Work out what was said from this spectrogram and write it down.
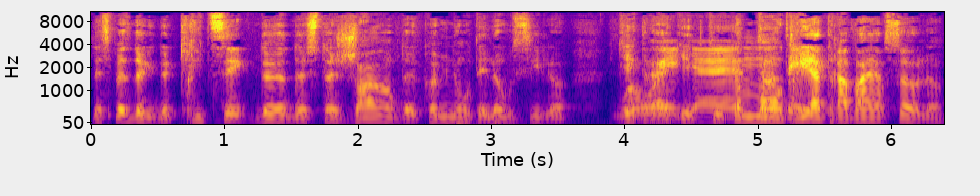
l'espèce de, de critique de, de ce genre de communauté-là aussi, là. Qui, est, qui, est- qui est comme montré est- à travers ça, là.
